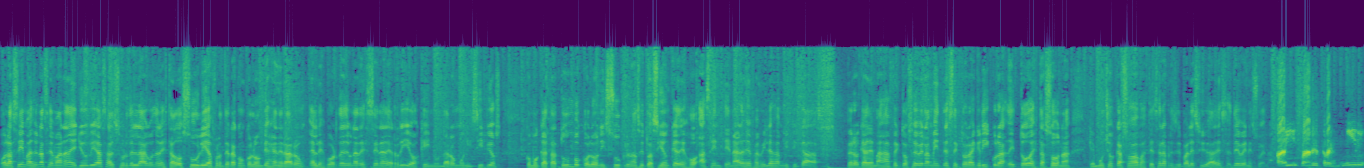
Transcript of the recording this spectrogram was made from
Hola, sí, más de una semana de lluvias al sur del lago en el estado Zulia, frontera con Colombia, generaron el desborde de una decena de ríos que inundaron municipios como Catatumbo, Colón y Sucre, una situación que dejó a centenares de familias damnificadas, pero que además afectó severamente el sector agrícola de toda esta zona, que en muchos casos abastece las principales ciudades de Venezuela. Hay más de 3.000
